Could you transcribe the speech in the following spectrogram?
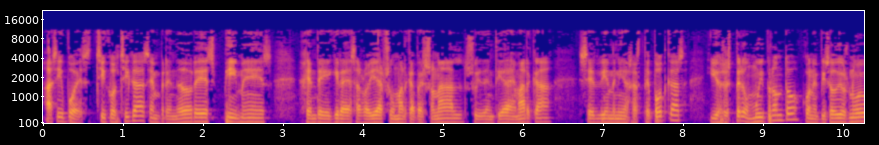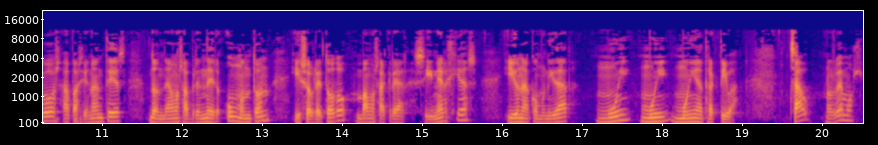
Así pues, chicos, chicas, emprendedores, pymes, gente que quiera desarrollar su marca personal, su identidad de marca, sed bienvenidos a este podcast y os espero muy pronto con episodios nuevos, apasionantes, donde vamos a aprender un montón y sobre todo vamos a crear sinergias y una comunidad muy, muy, muy atractiva. Chao, nos vemos.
